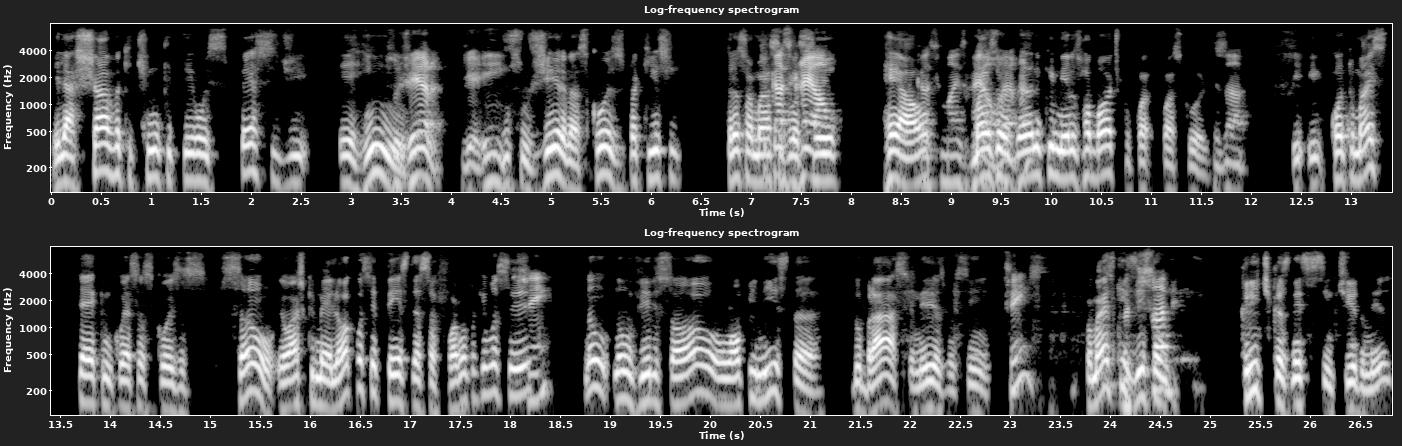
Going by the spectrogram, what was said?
ele achava que tinha que ter uma espécie de errinho... Sujeira, de errinho. De sujeira nas coisas, para que isso transformasse Ficasse você real, real mais, real, mais né? orgânico né? e menos robótico com, com as coisas. Exato. E, e, quanto mais técnico essas coisas são, eu acho que melhor que você pense dessa forma, porque você Sim não, não vire só um alpinista do braço mesmo, assim. Sim. Por mais que existam críticas nesse sentido mesmo.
